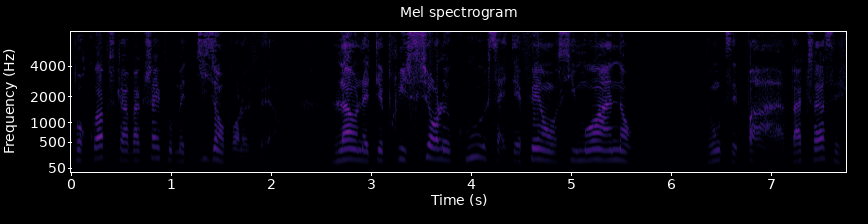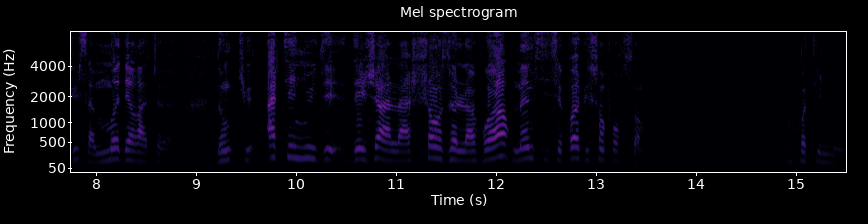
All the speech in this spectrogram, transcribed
Pourquoi? Parce qu'un vaccin, il faut mettre 10 ans pour le faire. Là, on a été pris sur le coup, ça a été fait en 6 mois, 1 an. Donc, c'est pas un vaccin, c'est juste un modérateur. Donc, tu atténues dé- déjà la chance de l'avoir, même si c'est pas du 100%. On continue.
